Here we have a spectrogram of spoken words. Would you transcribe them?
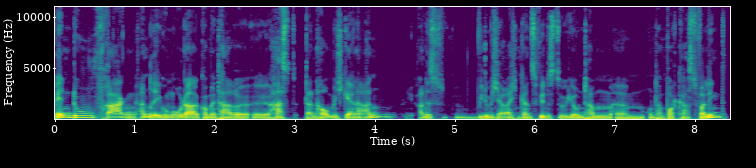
Wenn du Fragen, Anregungen oder Kommentare äh, hast, dann hau mich gerne an. Alles, wie du mich erreichen kannst, findest du hier unterm, ähm, unterm Podcast verlinkt.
